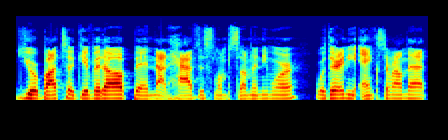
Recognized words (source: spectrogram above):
you're about to give it up and not have this lump sum anymore? Were there any angst around that?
